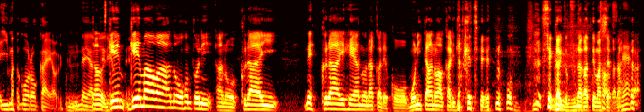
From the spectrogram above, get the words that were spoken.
今頃かよみん。なやってるよ、ね。ゲーマーはあの本当にあの暗いね暗い部屋の中でこうモニターの明かりだけであの世界とつながってましたから、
